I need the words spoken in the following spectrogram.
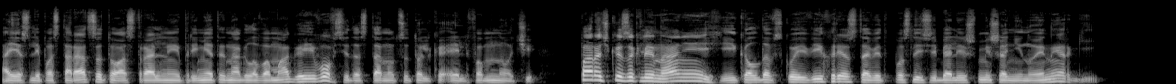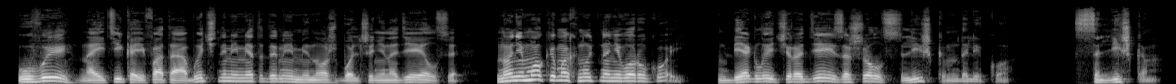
а если постараться, то астральные приметы наглого мага и вовсе достанутся только эльфам ночи. Парочка заклинаний, и колдовской вихрь оставит после себя лишь мешанину энергии. Увы, найти Кайфата обычными методами Минош больше не надеялся, но не мог и махнуть на него рукой. Беглый чародей зашел слишком далеко. Слишком.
